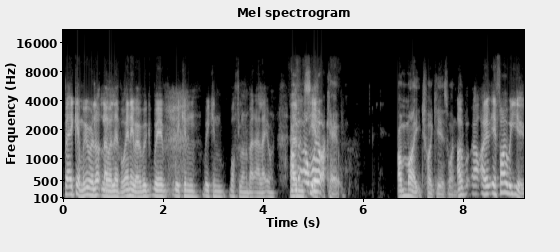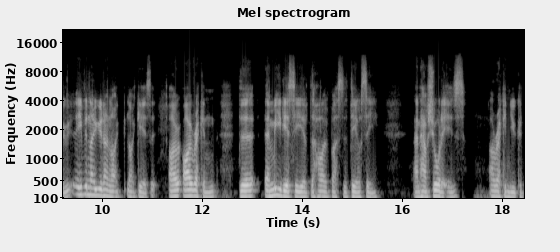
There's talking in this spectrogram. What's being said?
but again, we were a lot lower level. Anyway, we we we can we can waffle on about that later on. Oh, Um, no, so yeah, well, okay. I might try Gears one. I, Day. I, if I were you, even though you don't like like Gears, I I reckon the immediacy of the Hive Busters DLC and how short it is, I reckon you could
